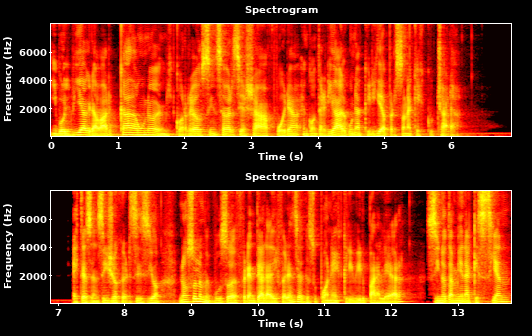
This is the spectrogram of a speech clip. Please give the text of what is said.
y volví a grabar cada uno de mis correos sin saber si allá afuera encontraría alguna querida persona que escuchara. Este sencillo ejercicio no solo me puso de frente a la diferencia que supone escribir para leer, sino también a que 100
